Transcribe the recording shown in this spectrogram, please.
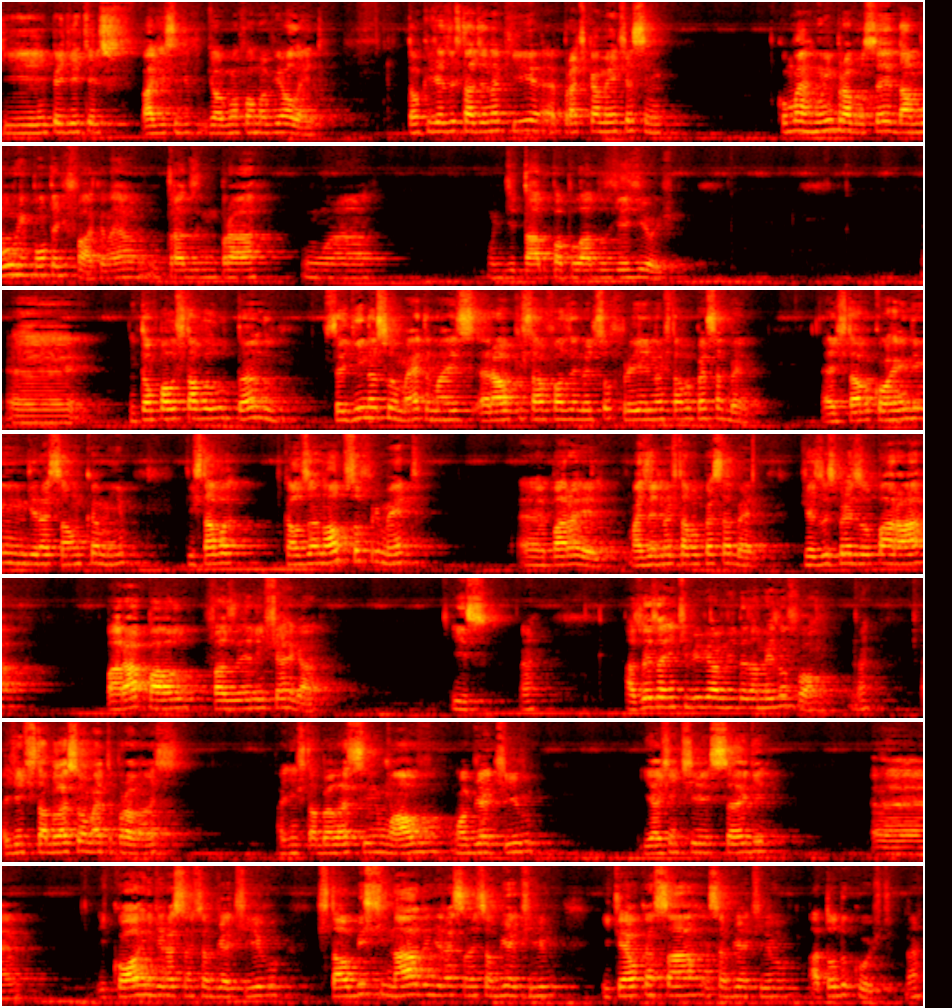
que impedia que eles agissem de, de alguma forma violenta. Então o que Jesus está dizendo aqui é praticamente assim, como é ruim para você dar murro em ponta de faca, né? Traduzindo para um ditado popular dos dias de hoje. É, então Paulo estava lutando, seguindo a sua meta, mas era algo que estava fazendo ele sofrer e ele não estava percebendo. Ele estava correndo em direção a um caminho que estava causando alto sofrimento é, para ele, mas ele não estava percebendo. Jesus precisou parar, parar Paulo, fazer ele enxergar isso. Né? Às vezes a gente vive a vida da mesma forma. Né? A gente estabelece uma meta para nós, a gente estabelece um alvo, um objetivo e a gente segue é, e corre em direção a esse objetivo, está obstinado em direção a esse objetivo e quer alcançar esse objetivo a todo custo. Né?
